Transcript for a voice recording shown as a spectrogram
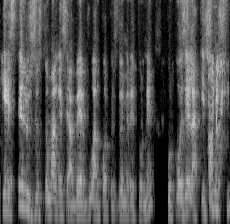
qui est celle justement, et c'est vers vous encore que je vais me retourner, pour poser la question sur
